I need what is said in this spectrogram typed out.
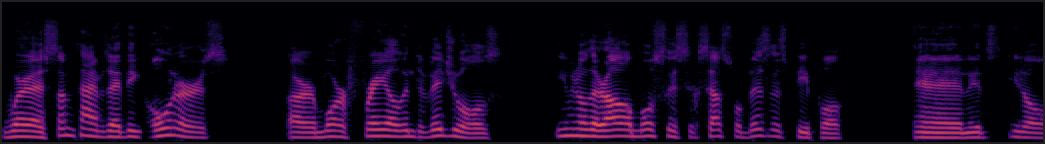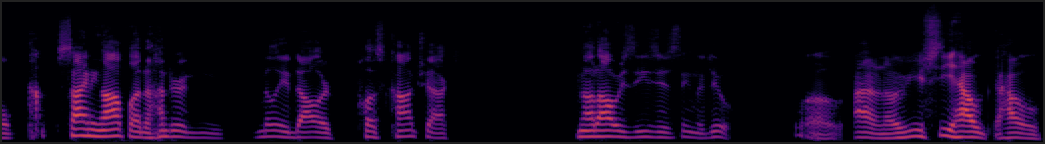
Whereas sometimes I think owners are more frail individuals, even though they're all mostly successful business people, and it's you know signing off on a hundred million dollar plus contract, not always the easiest thing to do. Well, I don't know. You see how how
